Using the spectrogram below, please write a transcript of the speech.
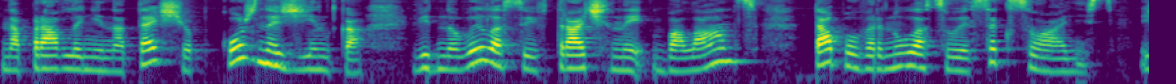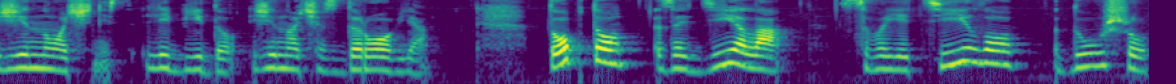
направлені на те, щоб кожна жінка відновила свій втрачений баланс та повернула свою сексуальність, жіночність, лібідо, жіноче здоров'я. Тобто задіяла своє тіло, душу,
